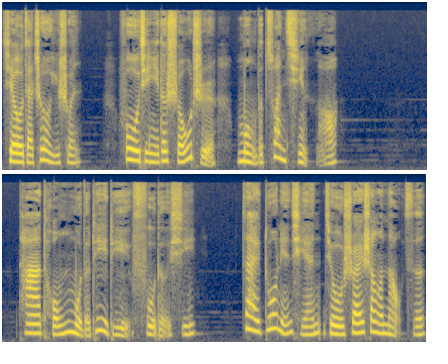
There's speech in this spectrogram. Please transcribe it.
就在这一瞬，傅锦仪的手指猛地攥紧了。他同母的弟弟傅德熙，在多年前就摔伤了脑子。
